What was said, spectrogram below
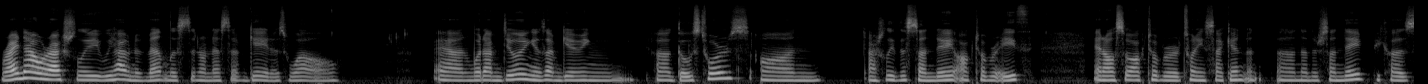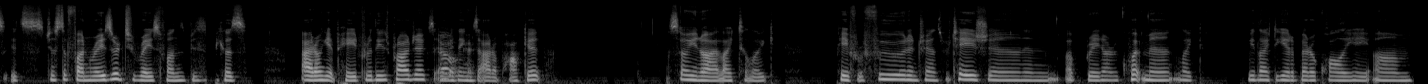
Right now, we're actually we have an event listed on SF Gate as well. And what I'm doing is I'm giving uh, ghost tours on actually this Sunday, October 8th, and also October 22nd, another Sunday, because it's just a fundraiser to raise funds because I don't get paid for these projects. Oh, okay. Everything's out of pocket. So, you know, I like to like pay for food and transportation and upgrade our equipment. Like we'd like to get a better quality um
